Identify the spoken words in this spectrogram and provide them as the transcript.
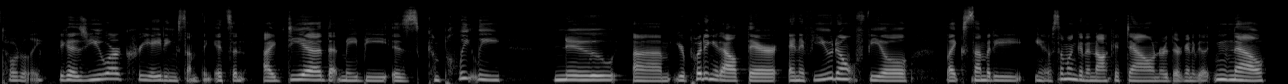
totally. because you are creating something. It's an idea that maybe is completely new. Um, you're putting it out there, and if you don't feel like somebody, you know, someone going to knock it down, or they're going to be like, "Mm, no,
